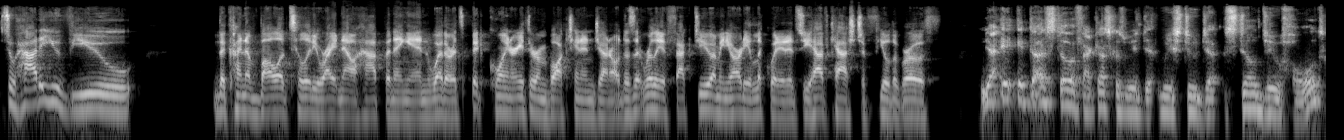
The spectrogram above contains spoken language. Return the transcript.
so, how do you view the kind of volatility right now happening in whether it's Bitcoin or Ethereum blockchain in general? Does it really affect you? I mean, you already liquidated, so you have cash to fuel the growth. Yeah, it, it does still affect us because we we still do, still do hold.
